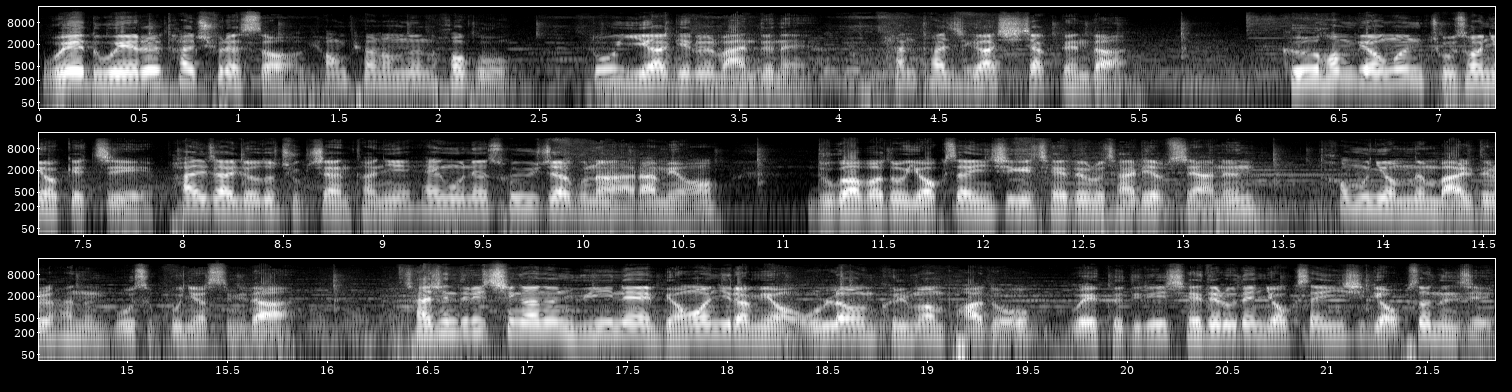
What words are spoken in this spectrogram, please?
왜 노예를 탈출했어? 형편없는 허구. 또 이야기를 만드네. 판타지가 시작된다. 그 헌병은 조선이었겠지. 팔 잘려도 죽지 않다니 행운의 소유자구나. 라며 누가 봐도 역사 인식이 제대로 자리 잡지 않은 터무니없는 말들을 하는 모습뿐이었습니다. 자신들이 칭하는 위인의 명언이라며 올라온 글만 봐도 왜 그들이 제대로 된 역사 인식이 없었는지,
